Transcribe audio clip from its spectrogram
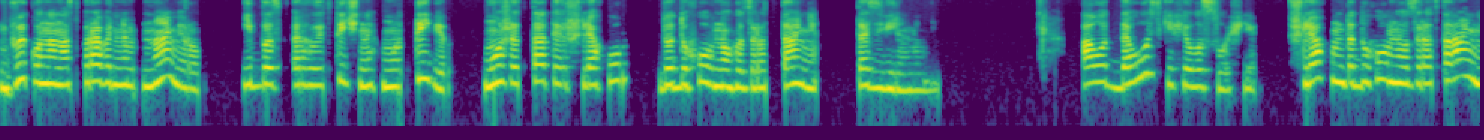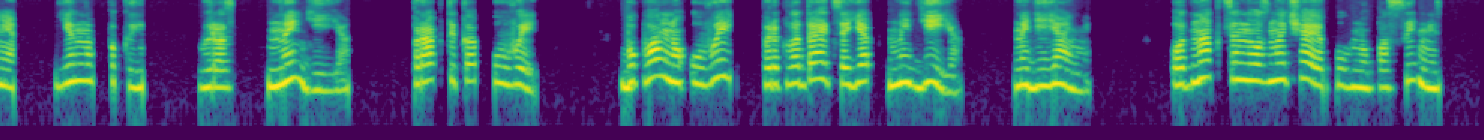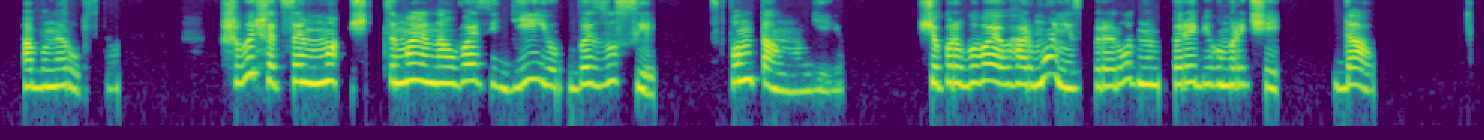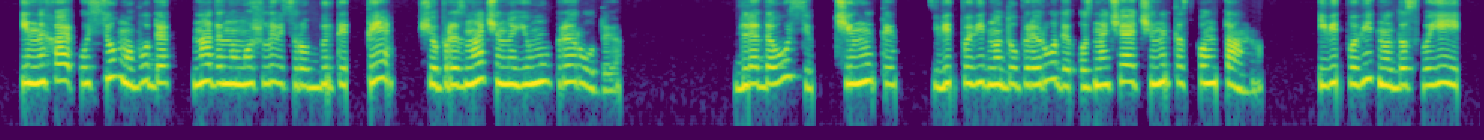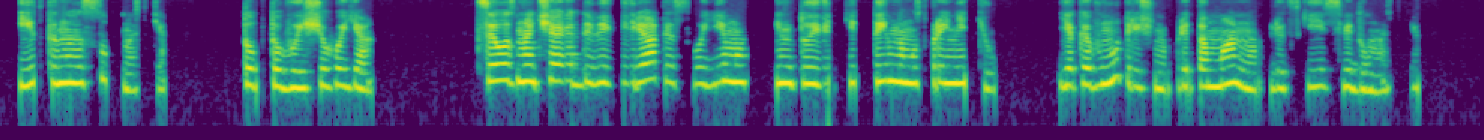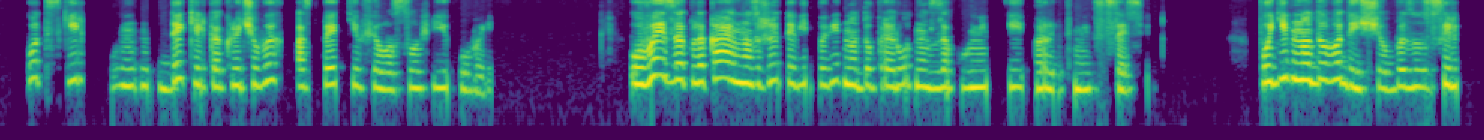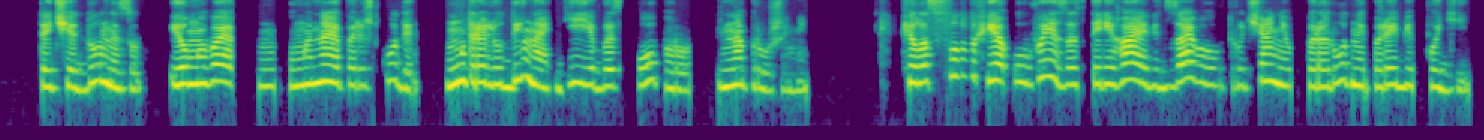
виконана з правильним наміром і без егоїстичних мотивів, може стати шляхом до духовного зростання та звільнення. А от даоській філософії шляхом до духовного зростання є навпаки вираз не дія, практика увей. Буквально увей перекладається як недія, недіяння. Однак це не означає повну пасивність або неробство. Швидше це, це має на увазі дію без зусиль, спонтанну дію, що перебуває в гармонії з природним перебігом речей, дав. І нехай усьому буде надано можливість робити те, що призначено йому природою. Для даосів чинити відповідно до природи означає чинити спонтанно і відповідно до своєї істинної сутності, тобто вищого я. Це означає довіряти своєму інтуїтивному сприйняттю, яке внутрішньо притаманно людській свідомості. От скільки декілька ключових аспектів філософії Увей. Увей закликає нас жити відповідно до природних законів і ритмів Всесвіту. Подібно до води, що без зусиль тече донизу і омиває, оминає перешкоди, мудра людина діє без опору і напруження. Філософія Увей застерігає від зайвого втручання в природний перебіг подій.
